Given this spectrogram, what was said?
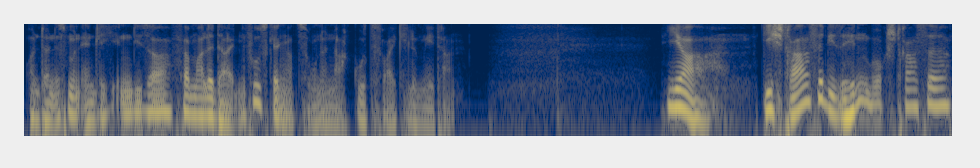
Und dann ist man endlich in dieser vermaledeiten Fußgängerzone nach gut zwei Kilometern. Ja, die Straße, diese Hindenburgstraße,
